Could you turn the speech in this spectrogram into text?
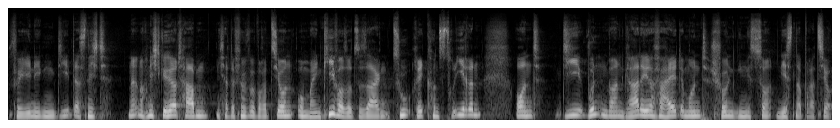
für diejenigen, die das nicht ne, noch nicht gehört haben, ich hatte fünf Operationen, um meinen Kiefer sozusagen zu rekonstruieren und die Wunden waren gerade wieder verheilt im Mund, schon ging es zur nächsten Operation.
